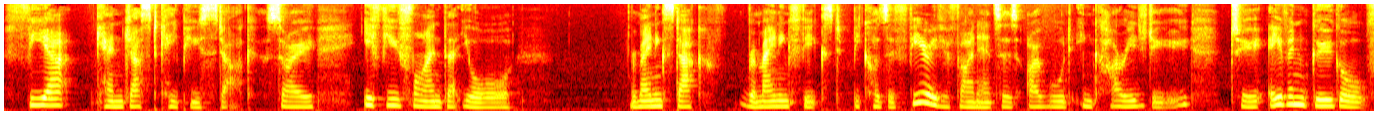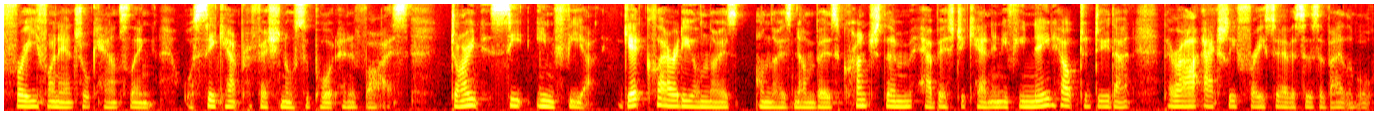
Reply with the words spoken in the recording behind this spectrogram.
Fear can just keep you stuck. So if you find that you're remaining stuck, remaining fixed because of fear of your finances, I would encourage you to even Google free financial counseling or seek out professional support and advice. Don't sit in fear. Get clarity on those on those numbers, crunch them how best you can, and if you need help to do that, there are actually free services available.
